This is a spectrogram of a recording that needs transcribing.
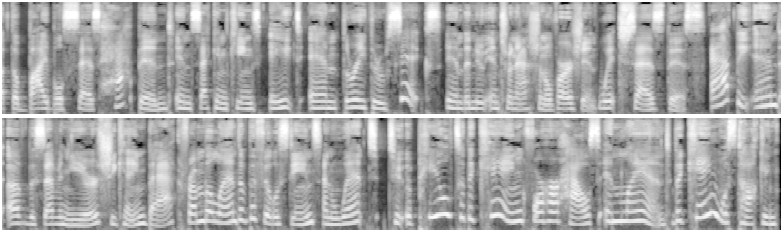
what the Bible says happened in 2 Kings 8 and 3 through 6 in the New International Version, which says this. At the end of the seven years, she came back from the land of the Philistines and went to appeal to the king for her house and land. The king was talking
